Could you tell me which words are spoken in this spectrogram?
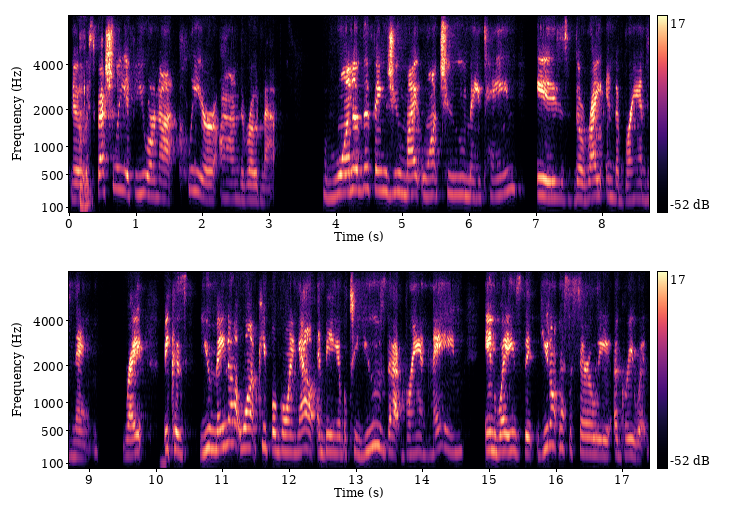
you know, mm-hmm. especially if you are not clear on the roadmap, one of the things you might want to maintain is the right in the brand name, right? Because you may not want people going out and being able to use that brand name in ways that you don't necessarily agree with.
